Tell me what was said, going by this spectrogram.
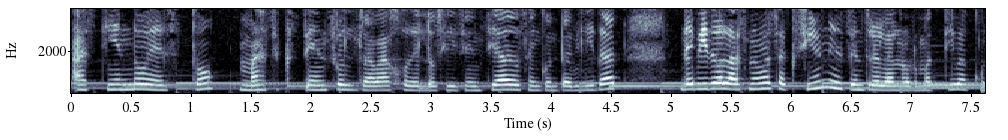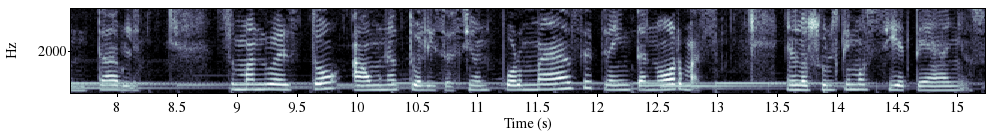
haciendo esto más extenso el trabajo de los licenciados en contabilidad debido a las nuevas acciones dentro de la normativa contable sumando esto a una actualización por más de 30 normas en los últimos 7 años.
